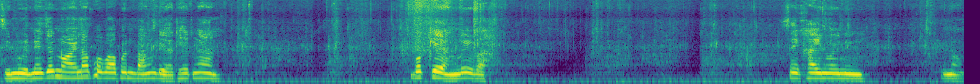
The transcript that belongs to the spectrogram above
สีหมื่นเนี่ยจักน้อยเนาะเพราะว่าเพิ่นบังแดดเฮ็ดงาน บ่แกล้งเลยว่ะใส่ไข่หน่วยหนึ่งพี่น้อง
